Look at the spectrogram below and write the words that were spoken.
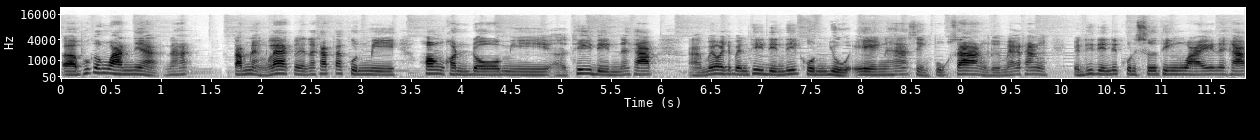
เอ่อพุธกลางวันเนี่ยนะฮะตำแหน่งแรกเลยนะครับ ถ้าคุณมีห้องคอนโดมีที่ดินนะครับไม่ว่าจะเป็นที่ดินที่คุณอยู่เองนะฮะสิ่งปลูกสร้าง หรือแม้กระทั่งเป็นที่ดินที่คุณซื้อทิ้งไว้นะครับ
